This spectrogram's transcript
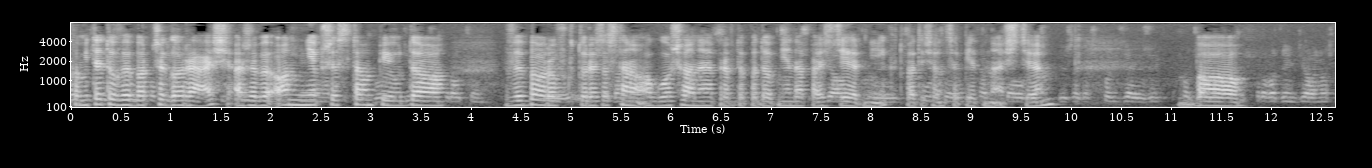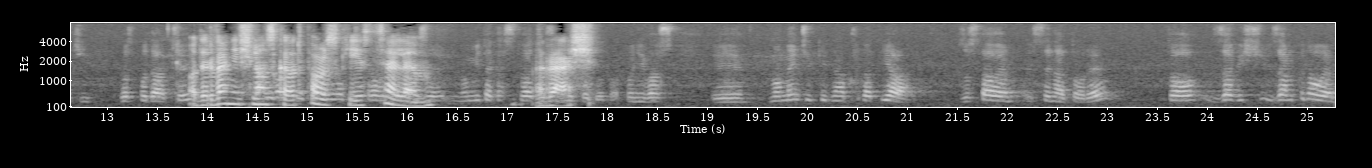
Komitetu Wyborczego RAŚ, ażeby on nie przystąpił do wyborów, które zostaną ogłoszone prawdopodobnie na październik Udział w 2015, spółce, tam jest jakaś kolizja, jeżeli chodzi bo oderwanie Śląska od Polski jest celem Raś. ponieważ y, w momencie, kiedy na przykład ja zostałem senatorem, to zamknąłem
